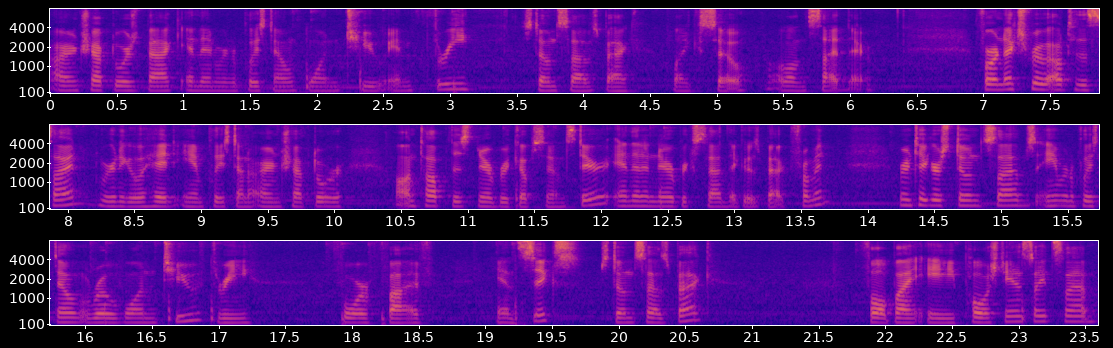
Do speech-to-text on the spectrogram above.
iron trapdoors back, and then we're going to place down 1, 2, and 3 stone slabs back like so along the side there. For our next row out to the side, we're going to go ahead and place down an iron trapdoor on top of this nether brick upside down stair, and then a nether brick slab that goes back from it. We're going to take our stone slabs, and we're going to place down row 1, 2, 3, 4, 5, and 6 stone slabs back, followed by a polished andesite slab,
